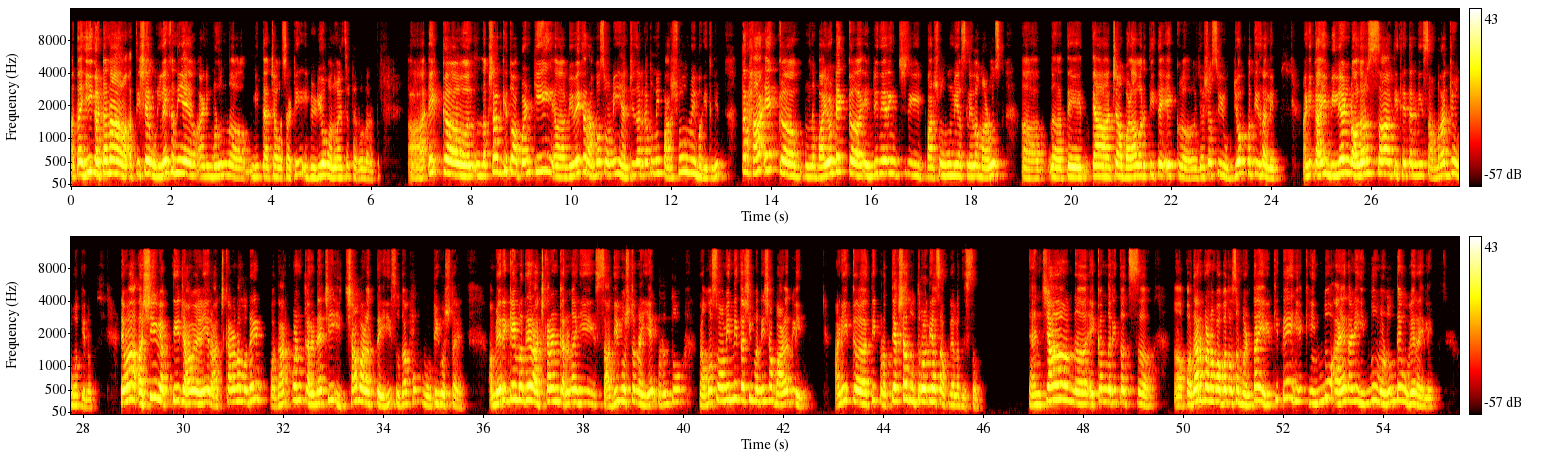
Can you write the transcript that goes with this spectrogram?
आता ही घटना अतिशय उल्लेखनीय आणि म्हणून मी त्याच्यासाठी व्हिडिओ बनवायचं ठरवलं होतं. एक लक्षात घेतो आपण की विवेक रामस्वामी यांची जर का तुम्ही पार्श्वभूमी बघितली तर हा एक बायोटेक इंजिनिअरिंगची पार्श्वभूमी असलेला माणूस ते त्याच्या बळावरती ते एक यशस्वी उद्योगपती झाले. आणि काही बिलियन डॉलर्सचा तिथे त्यांनी साम्राज्य उभं केलं. तेव्हा अशी व्यक्ती ज्यावेळी राजकारणामध्ये पदार्पण करण्याची इच्छा बाळगते ही सुद्धा खूप मोठी गोष्ट आहे. अमेरिकेमध्ये राजकारण करणं ही साधी गोष्ट नाहीये परंतु रामस्वामींनी तशी मनीषा बाळगली आणि ती प्रत्यक्षात उतरवली असं आपल्याला दिसतं. त्यांच्या एकंदरीतच पदार्पणाबाबत असं म्हणता येईल की ते एक हिंदू आहेत आणि हिंदू म्हणून ते उभे राहिले.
